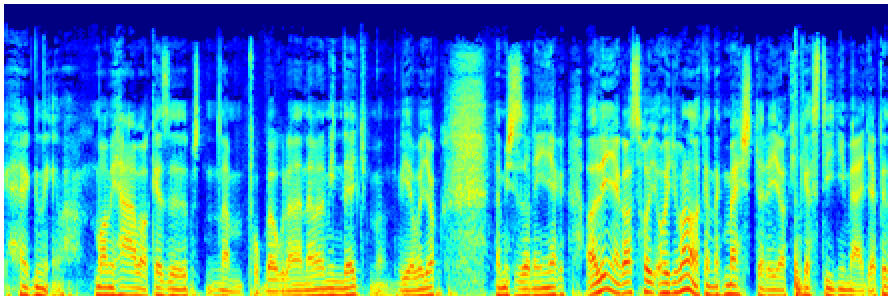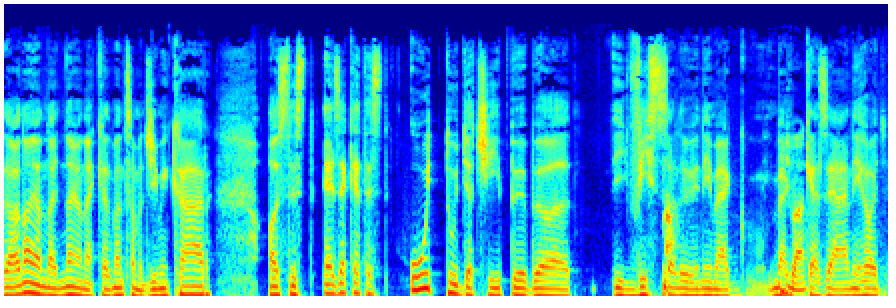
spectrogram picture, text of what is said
hegling, valami hával kezdő, most nem fog beugrani, nem mindegy, hülye vagyok, nem is ez a lényeg. A lényeg az, hogy, hogy vannak ennek mesterei, akik ezt így imádják. Például nagyon nagy, nagyon nagy kedvencem a Jimmy Carr, azt, ezt, ezeket ezt úgy tudja csípőből így visszalőni, meg, meg kezelni, hogy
